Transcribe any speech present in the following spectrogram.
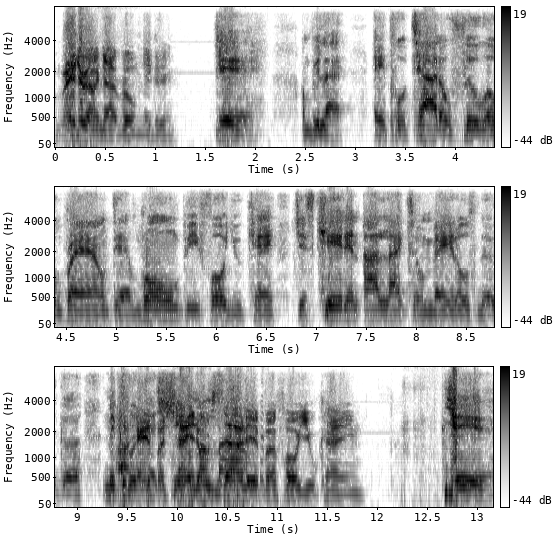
right around that room, nigga. Yeah, I'm be like, a potato flew around that room before you came. Just kidding, I like tomatoes, nigga. Nigga, I put had that shit in my potato mouth. salad before you came. Yeah,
